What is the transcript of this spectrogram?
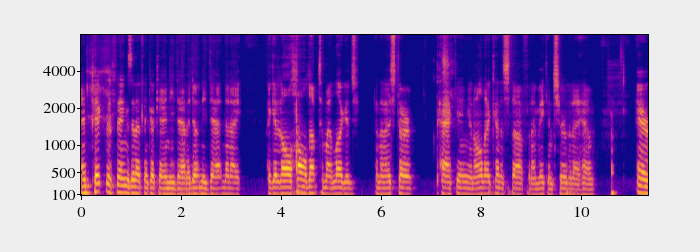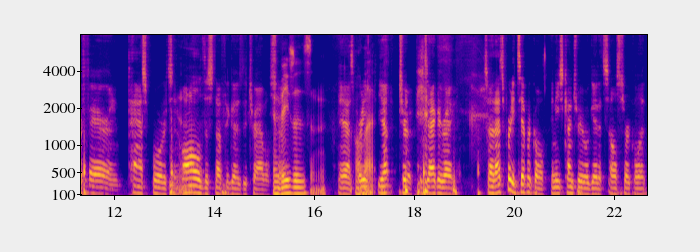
and pick the things that I think, okay, I need that, I don't need that, and then I, I get it all hauled up to my luggage, and then I start packing and all that kind of stuff, and I'm making sure that I have airfare and passports and all of the stuff that goes to travel. So, and visas and yeah, it's pretty. That. Yep, true, exactly right. So that's pretty typical. And each country will get its. I'll circle it.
